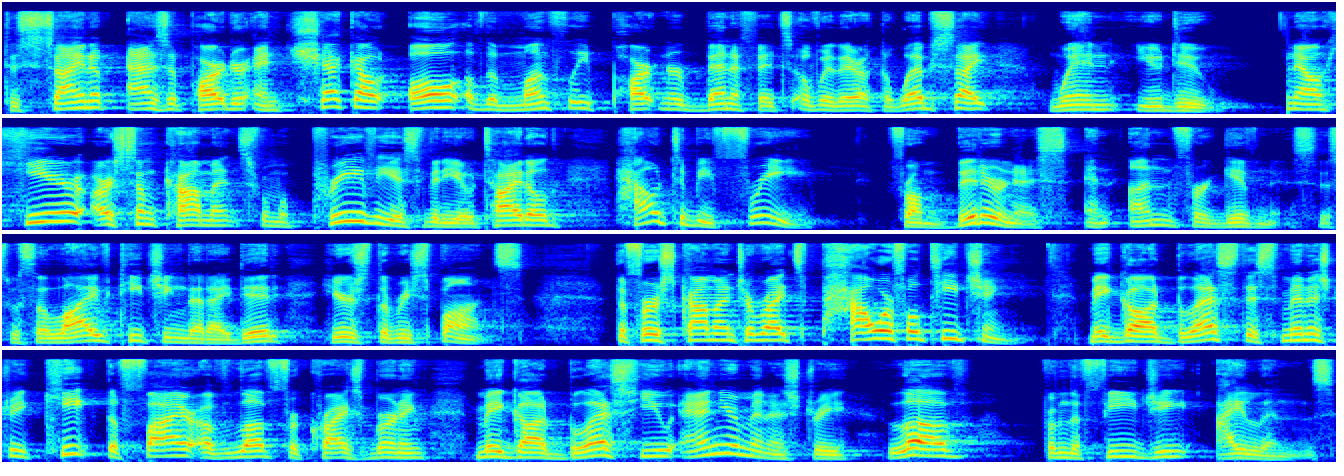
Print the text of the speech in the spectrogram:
to sign up as a partner and check out all of the monthly partner benefits over there at the website when you do. Now here are some comments from a previous video titled, How to be Free from Bitterness and Unforgiveness. This was a live teaching that I did. Here's the response. The first commenter writes, Powerful teaching. May God bless this ministry. Keep the fire of love for Christ burning. May God bless you and your ministry. Love from the Fiji Islands.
